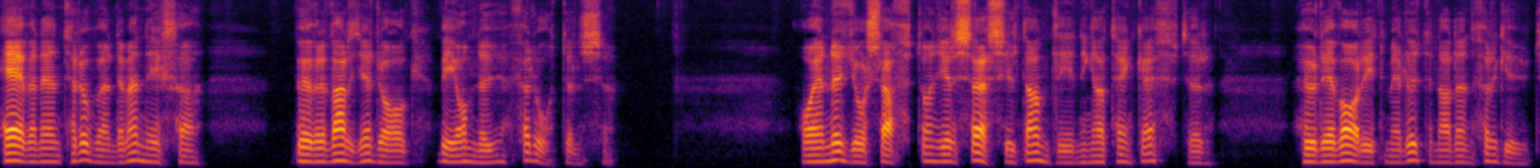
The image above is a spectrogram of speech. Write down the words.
Även en troende människa behöver varje dag be om ny förlåtelse. Och en nyårsafton ger särskilt anledning att tänka efter hur det varit med lydnaden för Gud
